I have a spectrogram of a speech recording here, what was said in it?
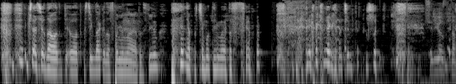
Кстати, да, вот, вот всегда, когда вспоминаю этот фильм, я почему-то именно эта сцена. Как негр на тебя бежит. Серьезно, там,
